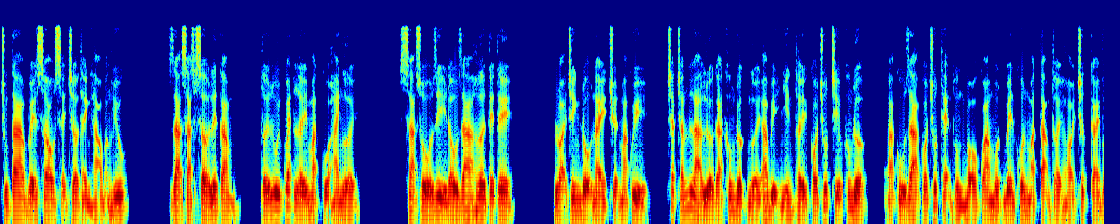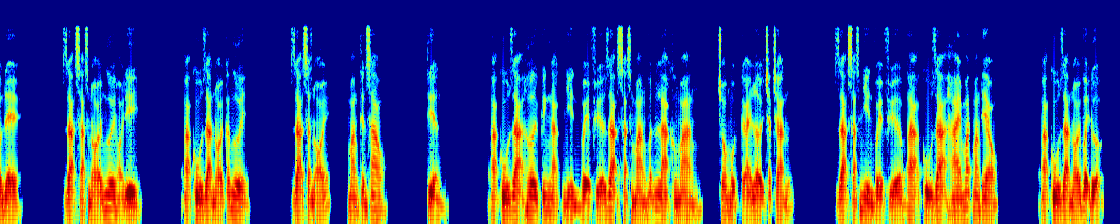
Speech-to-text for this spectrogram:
chúng ta về sau sẽ trở thành hảo bằng hữu. Dạ sạt sờ lên cằm, tới lui quét lấy mặt của hai người. Xạ số gì đầu ra hơi tê tê. Loại trình độ này chuyện ma quỷ, chắc chắn là lừa gạt không được người a bị nhìn thấy có chút chịu không được bà cụ dạ có chút thẹn thùng bỏ qua một bên khuôn mặt tạm thời hỏi trước cái vấn đề. Dạ sạt nói, ngươi hỏi đi bà cụ dạ nói các ngươi. Dạ sạt nói, mang tiền sao? Tiền. Bà cụ dạ hơi kinh ngạc nhìn về phía dạ sạt mang vẫn là không mang, cho một cái lời chắc chắn. Dạ sạt nhìn về phía bà cụ dạ hai mắt mang theo. Bà cụ dạ nói, vậy được.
